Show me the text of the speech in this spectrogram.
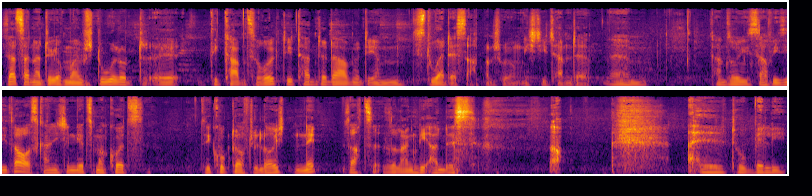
saß dann natürlich auf meinem Stuhl und äh, die kam zurück, die Tante da mit ihrem Stewardess, sagt man, Entschuldigung, nicht die Tante. Ähm, kam so, ich sag, wie sieht's aus? Kann ich denn jetzt mal kurz? Sie guckte auf die Leuchten. Nee, sagt sie, solange die an ist. Alto Belly.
